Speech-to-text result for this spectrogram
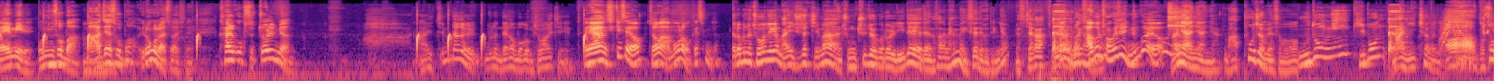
메밀, 온소바, 마제소바 이런 걸 말씀하시네. 칼국수, 쫄면. 아, 이 찜닭을 물론 내가 먹으면 좋아하지. 그냥 시키세요. 저 아무거나 먹겠습니다. 여러분들 좋은 의견 많이 주셨지만 중추적으로 리드해야 되는 사람이 한 명 있어야 되거든요. 그래서 제가 그냥 뭐 답은 정해져 있는 거예요. 아니 아니 아니야. 마포점에서 우동이 기본 12,000원이야. 아 무슨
